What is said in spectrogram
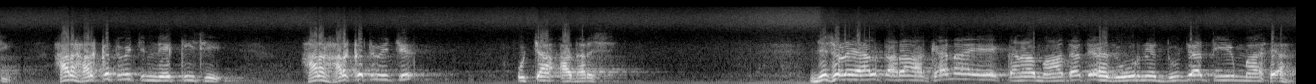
ਸੀ, ਹਰ ਹਰਕਤ ਵਿੱਚ ਨੇਕੀ ਸੀ, ਹਰ ਹਰਕਤ ਵਿੱਚ ਉੱਚਾ ਆਦਰਸ਼ ਜਿਸ ਵੇਲੇ ਅਲਕਾਰਾ ਆਖਿਆ, ਨਾ, ਇਹ ਕਰਾਮਾਤ ਹੈ ਤੇ ਹਜ਼ੂਰ ਨੇ ਦੂਜਾ ਤੀਰ ਮਾਰਿਆ।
